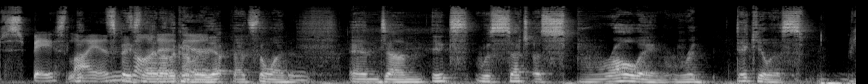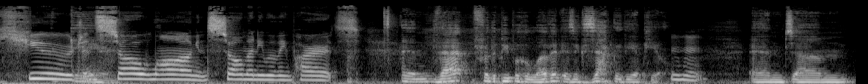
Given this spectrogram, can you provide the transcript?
space lions. Space on Lion on the cover. yeah. Yep, that's the one. And um, it was such a sprawling, ridiculous, Huge Game. and so long and so many moving parts. and that for the people who love it is exactly the appeal. Mm-hmm. And um,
